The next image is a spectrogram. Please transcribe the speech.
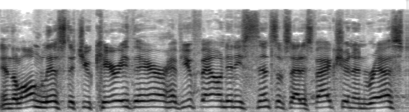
In the long list that you carry there, have you found any sense of satisfaction and rest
